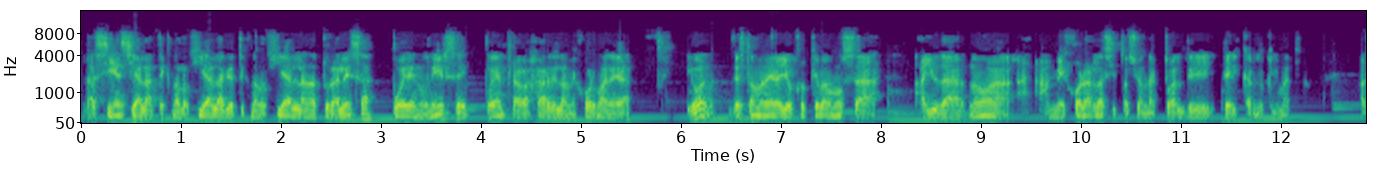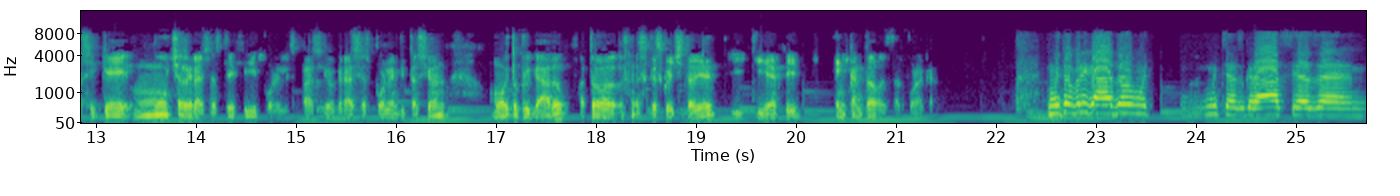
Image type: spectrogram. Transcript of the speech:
la ciencia, la tecnología, la biotecnología, la naturaleza pueden unirse, pueden trabajar de la mejor manera. Y bueno, de esta manera yo creo que vamos a ayudar, ¿no? A, mejorar la situación actual del cambio climático. Así que muchas gracias, Tefi, por el espacio, gracias por la invitación. Muy obrigado a todos que escuchan bien y, en fin, encantado de estar por acá. Muy obrigado, muchas gracias. Eh,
